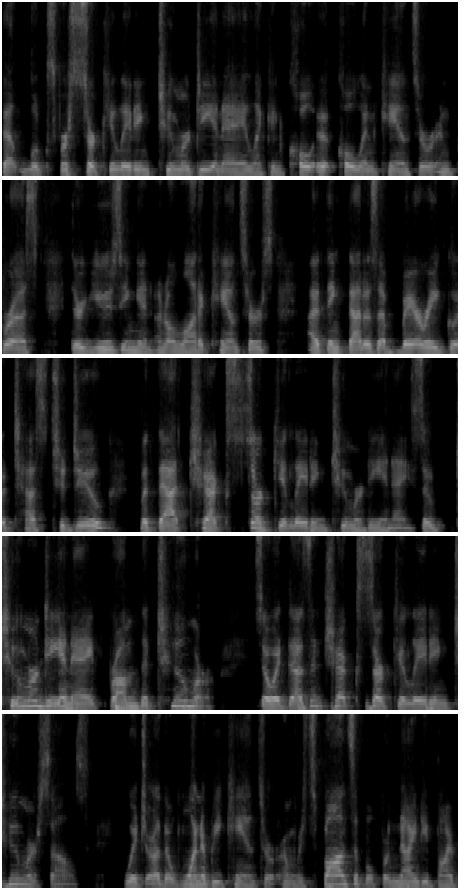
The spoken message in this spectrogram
that looks for circulating tumor DNA, like in col- uh, colon cancer and breast. They're using it in a lot of cancers. I think that is a very good test to do, but that checks circulating tumor DNA. So tumor DNA from the tumor. So it doesn't check circulating tumor cells, which are the wannabe cancer and responsible for 95%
